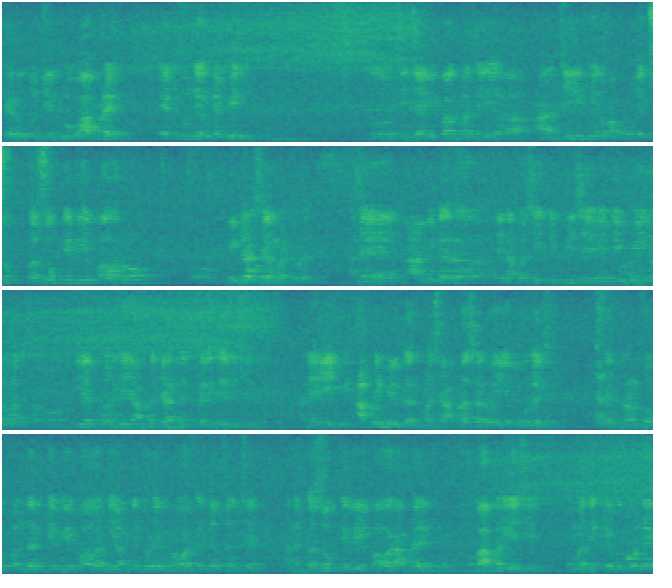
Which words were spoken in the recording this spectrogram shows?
ખેડૂતો જેટલું વાપરે એટલું જ એમને બિલ તો સિંચાઈ વિભાગમાંથી આ આ જીઈબીનો આપણો એકસો બસો કેવીએ પાવરનો મીટર છે અમારી જોડે. અને આ મીટર, એના પછી ડીપી છે. એ ડીપી અમારે પિયત મંડળી આપણે જાતે જ ખરીદેલી છે. અને એ આપણી મિલકતમાં છે. આપણા સર્વેએ બોલે છે કે ત્રણસો પંદર કેવીએ પાવરની આપણી જોડે પાવર કન્ઝમ્પશન છે અને બસો કેવીએ પાવર આપણે વાપરીએ છીએ. એમાંથી ખેડૂતોને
